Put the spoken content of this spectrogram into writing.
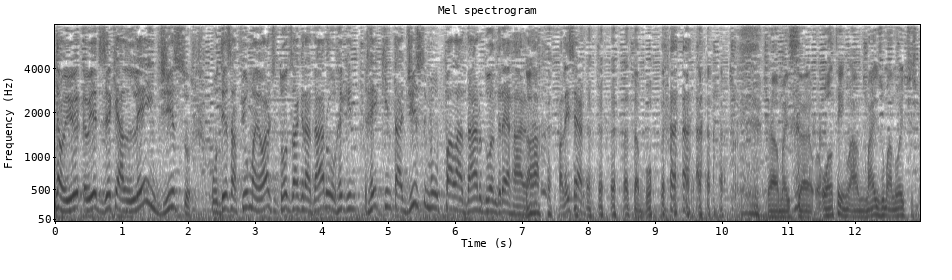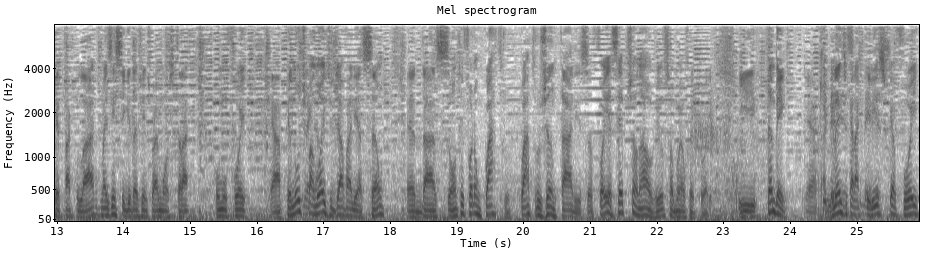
Não, eu, eu, ia dizer que além disso, o desafio maior de todos é agradar o requintadíssimo paladar do André Harlan. Ah. Falei certo? tá bom. Não, mas uh, ontem uh, mais uma noite espetacular, mas em seguida a gente vai mostrar como foi a penúltima Legal. noite de avaliação uh, das. Ontem foram quatro, quatro jantares. Foi excepcional, viu, Samuel Fetori? E também é, a beleza, grande característica foi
